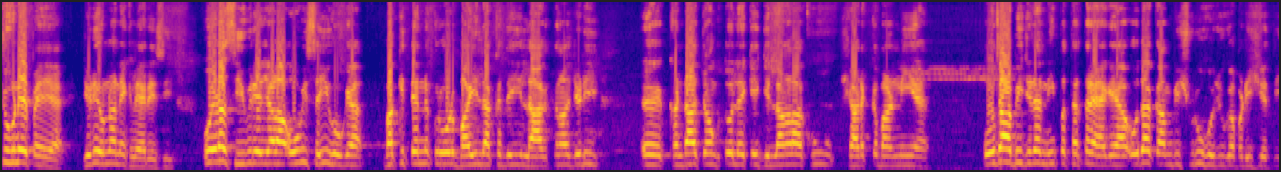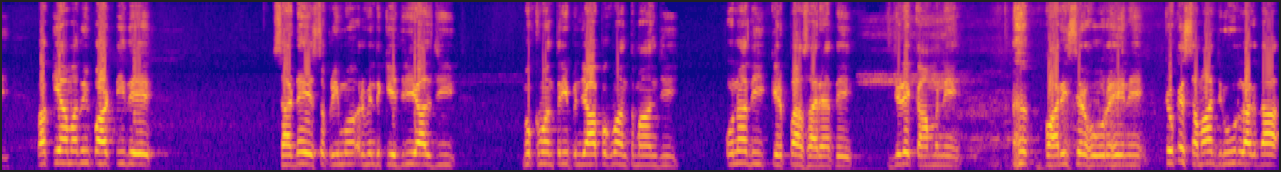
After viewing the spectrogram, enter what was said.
ਚੁਗਣੇ ਪਏ ਆ, ਜਿਹੜੇ ਉਹਨਾਂ ਨੇ ਖਿਲਾਰੇ ਸੀ। ਉਹ ਜਿਹੜਾ ਸੀਵਰੇਜ ਵਾਲਾ, ਉਹ ਵੀ ਸਹੀ ਹੋ ਗਿਆ। ਬਾਕੀ 3 ਕਰੋੜ 22 ਲੱਖ ਦੀ ਲਾਗਤ ਨਾਲ ਜਿਹੜੀ ਖੰਡਾ ਚੌਂਕ ਤੋਂ ਲੈ ਕੇ ਗਿੱਲਾਂ ਵਾਲਾ ਖੂਹ, ਸੜਕ ਬਣਨੀ ਹੈ, ਉਹਦਾ ਵੀ ਜਿਹੜਾ ਨੀਂਹ ਪੱਥਰ ਧਰਿਆ ਗਿਆ, ਉਹਦਾ ਕੰਮ ਵੀ ਸ਼ੁਰੂ ਹੋ ਜਾਊਗਾ ਬੜੀ ਛੇਤੀ। ਬਾਕੀ ਆਮ ਆਦਮੀ ਪਾਰਟੀ ਦੇ ਸਾਡੇ ਸੁਪਰੀਮੋ ਅਰਵਿੰਦ ਕੇਜਰੀਵਾਲ ਜੀ, ਮੁੱਖ ਮੰਤਰੀ ਪੰਜਾਬ ਭਗਵੰਤ ਮਾਨ ਜੀ ਉਹਨਾਂ ਦੀ ਕਿਰਪਾ ਸਾਰਿਆਂ ਤੇ ਜਿਹੜੇ ਕੰਮ ਨੇ ਬਾਰੀ ਸਿਰ ਹੋ ਰਹੇ ਨੇ ਕਿਉਂਕਿ ਸਮਾਂ ਜ਼ਰੂਰ ਲੱਗਦਾ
